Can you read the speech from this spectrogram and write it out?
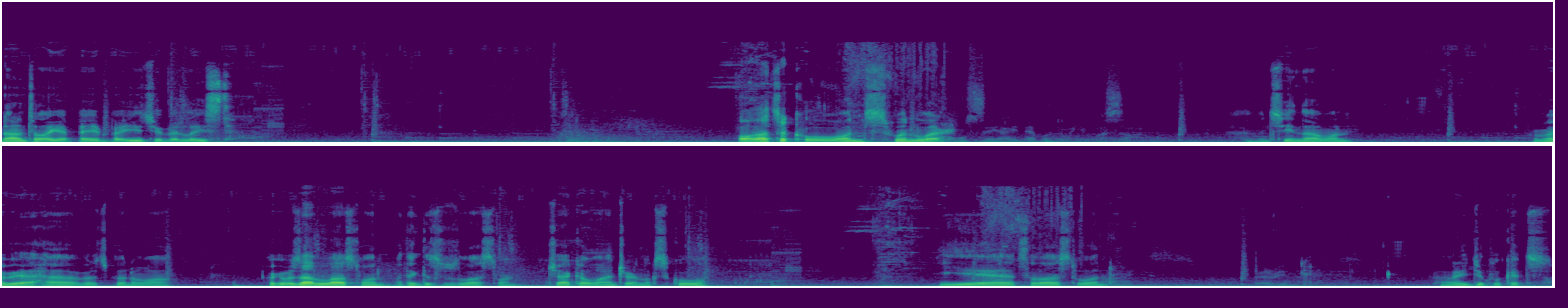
Not until I get paid by YouTube, at least. Oh, that's a cool one, Swindler. I haven't seen that one. Or maybe I have, but it's been a while. Okay, was that the last one? I think this was the last one. Jack-o'-lantern looks cool. Yeah, it's the last one. How many duplicates?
